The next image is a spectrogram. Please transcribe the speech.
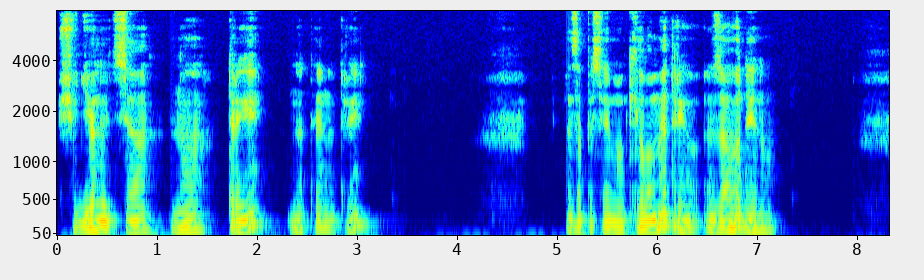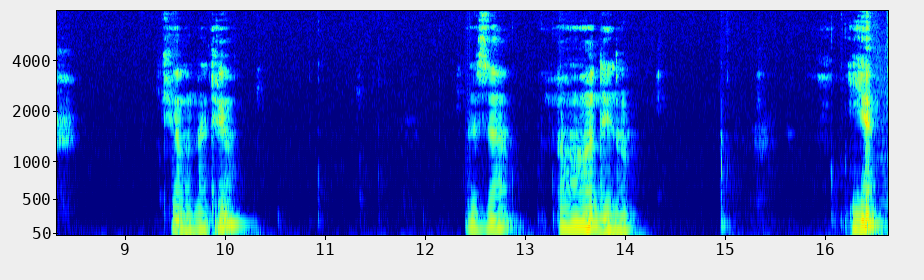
що ділиться на 3, на t на 3. Записуємо кілометрів за годину. Кілометрів за годину. Є.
